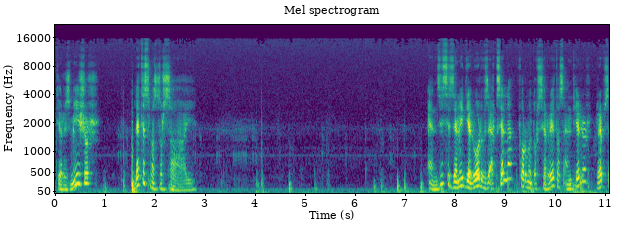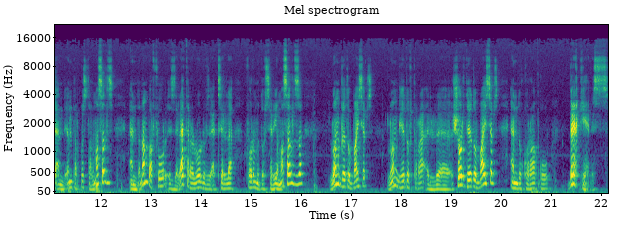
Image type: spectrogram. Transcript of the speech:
teres major, latissimus dorsi. And this is the medial wall of the axilla, formed of serratus anterior, ribs and intercostal muscles. And number four is the lateral wall of the axilla, formed of serratus muscles, long head of biceps, long head of uh, short head of biceps, and coraco brachialis.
